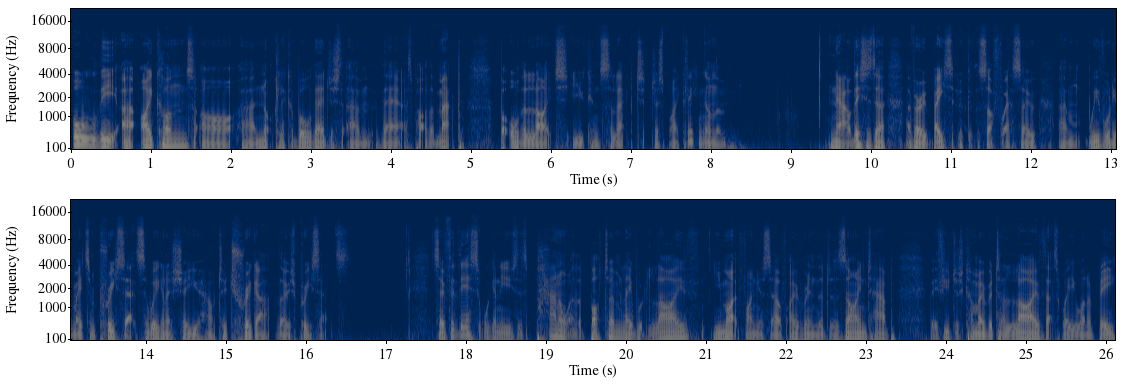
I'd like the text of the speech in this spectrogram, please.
all the uh, icons are uh, not clickable; they're just um, there as part of the map. But all the lights you can select just by clicking on them. Now, this is a, a very basic look at the software. So um, we've already made some presets, so we're going to show you how to trigger those presets. So for this, we're going to use this panel at the bottom labeled live. You might find yourself over in the design tab, but if you just come over to live, that's where you want to be.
